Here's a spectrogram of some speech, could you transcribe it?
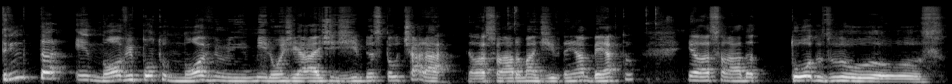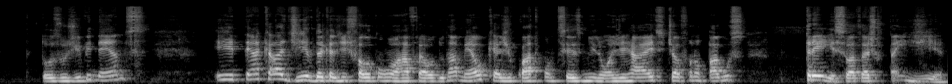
39,9 milhões de reais de dívidas pelo Tiará, relacionado a uma dívida em aberto e relacionada a todos os, todos os dividendos. E tem aquela dívida que a gente falou com o Rafael Dudamel, que é de 4,6 milhões de reais, já foram pagos 3, se o Atlético está em dia.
